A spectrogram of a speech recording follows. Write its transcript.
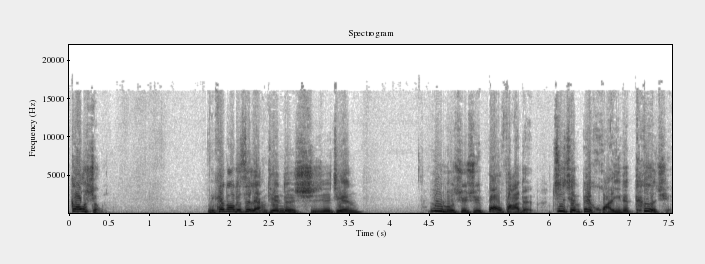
高雄，你看到的这两天的时间。陆陆续续爆发的，之前被怀疑的特权，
